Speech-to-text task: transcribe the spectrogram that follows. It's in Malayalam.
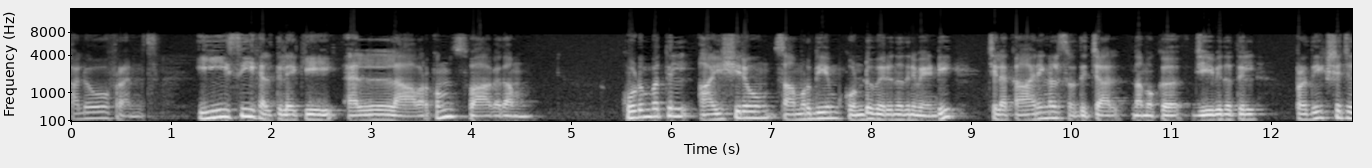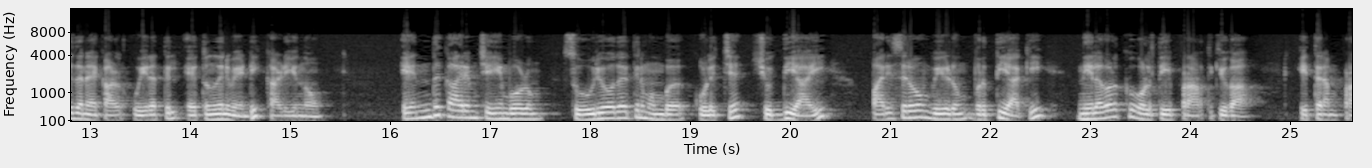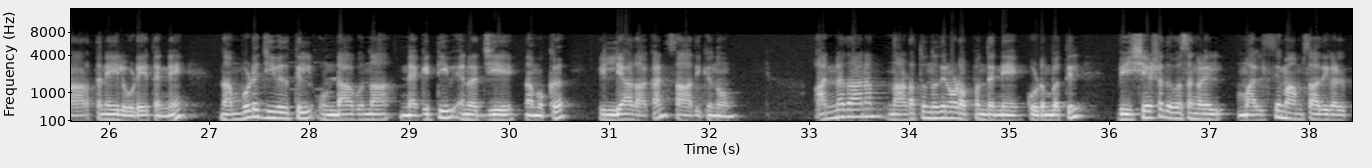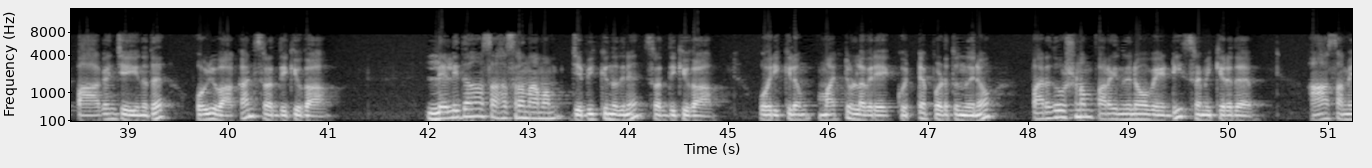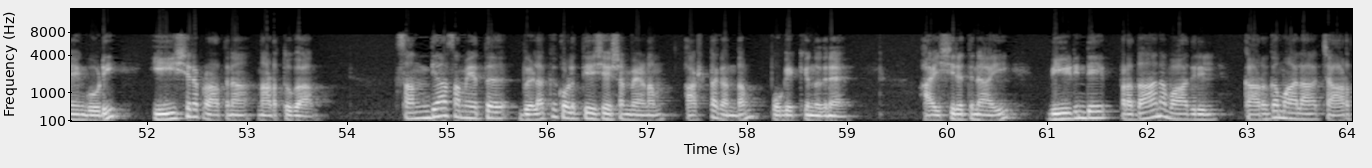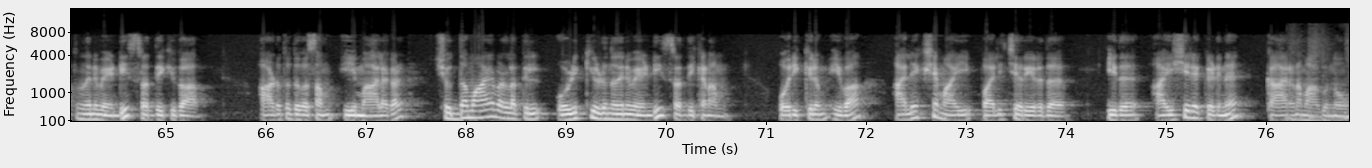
ഹലോ ഫ്രണ്ട്സ് ഈസി ഹെൽത്തിലേക്ക് എല്ലാവർക്കും സ്വാഗതം. കുടുംബത്തിൽ ഐശ്വര്യവും സമൃദ്ധിയും കൊണ്ടുവരുന്നതിന് വേണ്ടി ചില കാര്യങ്ങൾ ശ്രദ്ധിച്ചാൽ നമുക്ക് ജീവിതത്തിൽ പ്രതീക്ഷിച്ചതിനേക്കാൾ ഉയരത്തിൽ എത്തുന്നതിന് വേണ്ടി കഴിയുന്നു. എന്ത് കാര്യം ചെയ്യുമ്പോഴും സൂര്യോദയത്തിന് മുമ്പ് കുളിച്ച് ശുദ്ധിയായി പരിസരവും വീടും വൃത്തിയാക്കി നിലവിളക്ക് കൊളുത്തി പ്രാർത്ഥിക്കുക. ഇത്തരം പ്രാർത്ഥനയിലൂടെ തന്നെ നമ്മുടെ ജീവിതത്തിൽ ഉണ്ടാകുന്ന നെഗറ്റീവ് എനർജിയെ നമുക്ക് ഇല്ലാതാക്കാൻ സാധിക്കുന്നു. അന്നദാനം നടത്തുന്നതിനോടൊപ്പം തന്നെ കുടുംബത്തിൽ വിശേഷ ദിവസങ്ങളിൽ മത്സ്യമാംസാദികൾ പാകം ചെയ്യുന്നത് ഒഴിവാക്കാൻ ശ്രദ്ധിക്കുക. ലളിതാ സഹസ്രനാമം ജപിക്കുന്നതിന് ശ്രദ്ധിക്കുക. ഒരിക്കലും മറ്റുള്ളവരെ കുറ്റപ്പെടുത്തുന്നതിനോ പരദൂഷണം പറയുന്നതിനോ വേണ്ടി ശ്രമിക്കരുത്. ആ സമയം കൂടി ഈശ്വര പ്രാർത്ഥന നടത്തുക. സന്ധ്യാസമയത്ത് വിളക്ക് കൊളുത്തിയ ശേഷം വേണം അഷ്ടഗന്ധം പുകയ്ക്കുന്നതിന്. ഐശ്വര്യത്തിനായി വീടിന്റെ പ്രധാന വാതിലിൽ കറുകമാല ചാർത്തുന്നതിന് വേണ്ടി ശ്രദ്ധിക്കുക. അടുത്ത ദിവസം ഈ മാലകൾ ശുദ്ധമായ വെള്ളത്തിൽ ഒഴുക്കിയിടുന്നതിന് വേണ്ടി ശ്രദ്ധിക്കണം. ഒരിക്കലും ഇവ അലക്ഷ്യമായി വലിച്ചെറിയരുത്. ഇത് ഐശ്വര്യക്കെടിന് കാരണമാകുന്നു.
